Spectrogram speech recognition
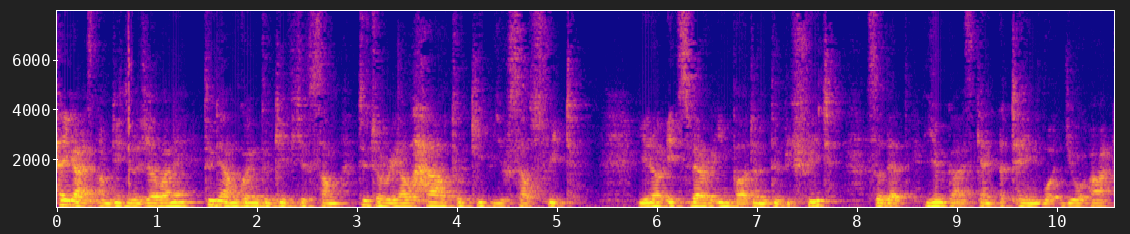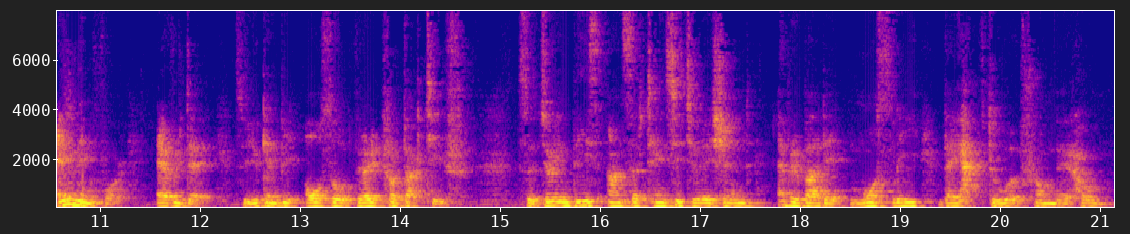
Hey guys, I'm Didi Le Javanais. Today I'm going to give you some tutorial how to keep yourself fit. You know, it's very important to be fit so that you guys can attain what you are aiming for every day. So you can be also very productive. So during this uncertain situation, everybody mostly they have to work from their home.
